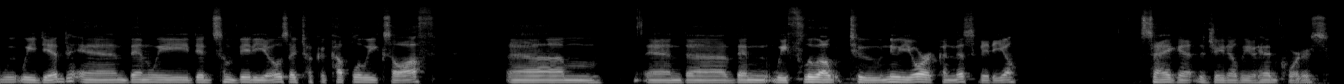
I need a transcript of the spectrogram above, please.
we, we, did and then we did some videos. I took a couple of weeks off um, and uh, then we flew out to new york on this video sag at the jw headquarters.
